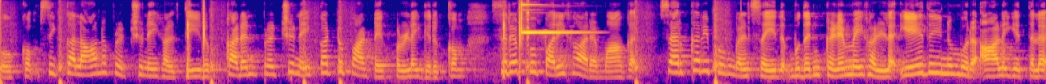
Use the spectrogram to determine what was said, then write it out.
போக்கும் சிக்கலான பிரச்சனைகள் தீரும் கடன் பிரச்சனை கட்டுப்பாட்டுக்குள்ளே இருக்கும். சிறப்பு பரிகாரமாக சர்க்கரை பொங்கல் செய்து புதன்கிழமைகளில் ஏதேனும் ஒரு ஆலயத்தில்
